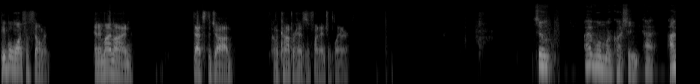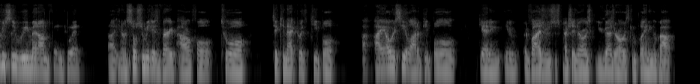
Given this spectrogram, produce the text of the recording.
People want fulfillment. And in my mind, that's the job of a comprehensive financial planner. So I have one more question. Uh, obviously, we met on FinTwit. Uh, you know, social media is a very powerful tool to connect with people. I always see a lot of people getting you know, advisors, especially they're always you guys are always complaining about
